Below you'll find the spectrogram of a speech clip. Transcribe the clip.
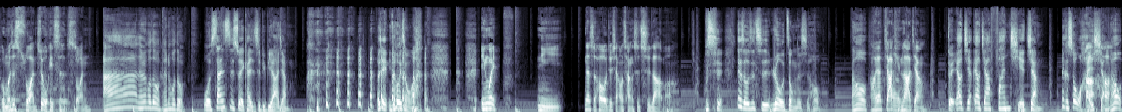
我们是酸，所以我可以吃很酸啊。なるほど，なるほど。我三四岁开始吃 BB 辣酱，而且你知道为什么吗？因为你。 那时候就想要尝试吃辣吗？不是，那时候是吃肉粽的时候，然后啊要加甜辣酱，呃，对，要加要加番茄酱。那个时候我还小，啊、然后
